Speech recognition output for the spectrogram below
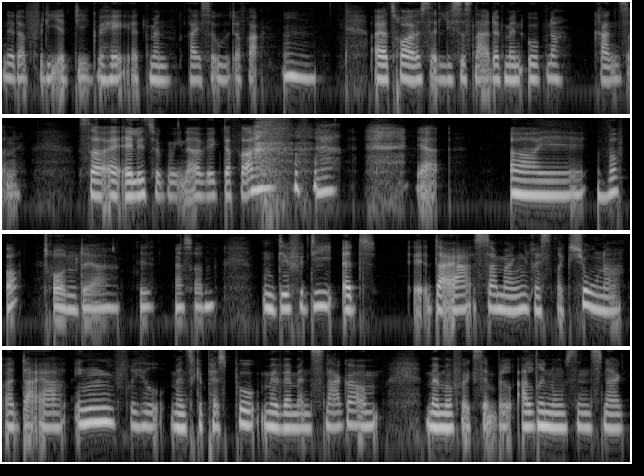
netop fordi, at de ikke vil have, at man rejser ud derfra. Mm. Og jeg tror også, at lige så snart, at man åbner grænserne, så er alle turkmenere væk derfra. ja. ja. Og øh, hvorfor tror du, det er, det er sådan? Det er fordi, at der er så mange restriktioner, og der er ingen frihed. Man skal passe på med, hvad man snakker om. Man må for eksempel aldrig nogensinde snakke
